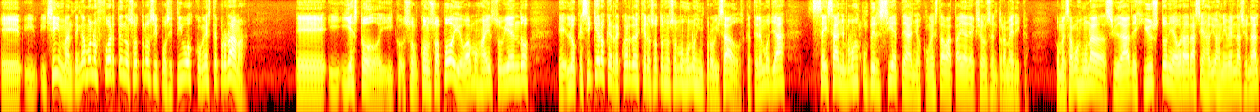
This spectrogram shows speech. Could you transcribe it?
Eh, y, y sí, mantengámonos fuertes nosotros y positivos con este programa. Eh, y, y es todo. Y con su, con su apoyo vamos a ir subiendo. Eh, lo que sí quiero que recuerden es que nosotros no somos unos improvisados, que tenemos ya seis años, vamos a cumplir siete años con esta batalla de acción Centroamérica. Comenzamos en una ciudad de Houston y ahora, gracias a Dios, a nivel nacional.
